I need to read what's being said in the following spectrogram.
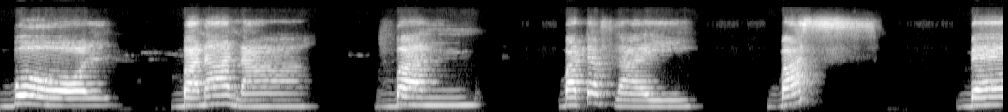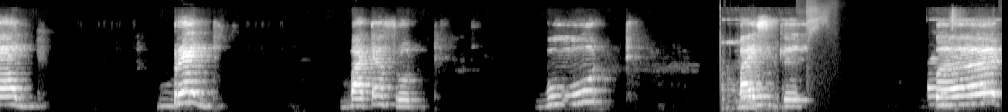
ball banana bun butterfly bus bag bread butterfruit boot bicycle bird.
